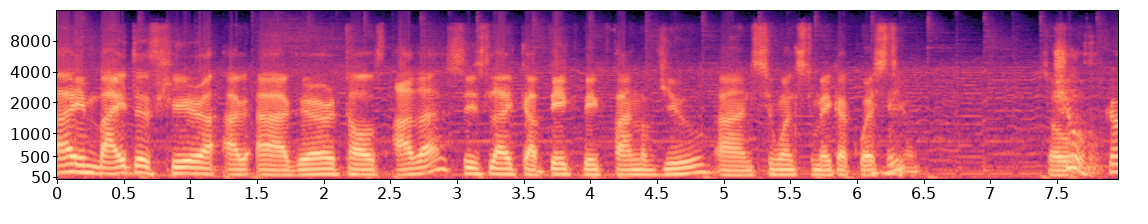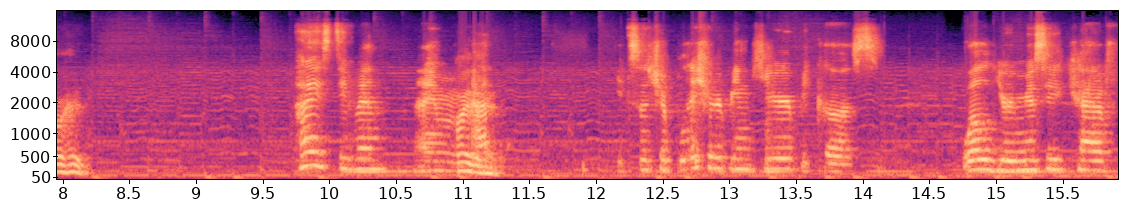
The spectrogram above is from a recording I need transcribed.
I invited here a, a, girl called Ada. She's like a big, big fan of you, and she wants to make a question. So, sure, go ahead. Hi, Steven. I'm Hi there. Ad- It's such a pleasure being here because, well, your music have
